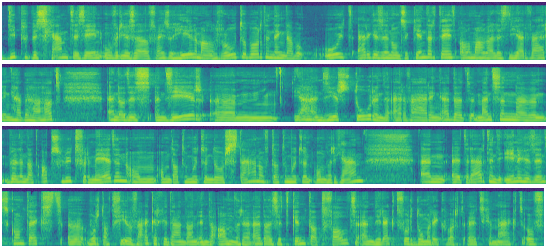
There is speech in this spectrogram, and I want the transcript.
diep beschaamd te zijn over jezelf. Zo helemaal rood te worden. Ik denk dat we ooit ergens in onze kindertijd allemaal wel eens die ervaring hebben gehad. En dat is een zeer, um, ja, een zeer storende ervaring. Hè. Dat mensen uh, willen dat absoluut vermijden om, om dat te moeten doorstaan of dat te moeten ondergaan. En uiteraard in de ene gezinscontext uh, wordt dat veel vaker gedaan dan in de andere. Hè. Dat is het kind dat valt en direct voor dommerik wordt uitgemaakt. Of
